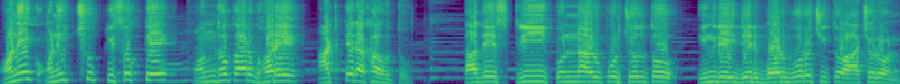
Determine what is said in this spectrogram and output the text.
অনেক অনিচ্ছুক কৃষককে অন্ধকার ঘরে আটকে রাখা হতো। তাদের স্ত্রী, কন্যার উপর চলতো ইংরেজদের বর্বরচিত আচরণ।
